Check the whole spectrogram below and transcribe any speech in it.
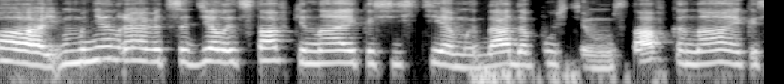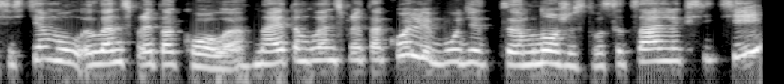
а, мне нравится делать ставки на экосистемы, да, допустим, ставка на экосистему Lens протокола. На этом Lens протоколе будет множество социальных сетей,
